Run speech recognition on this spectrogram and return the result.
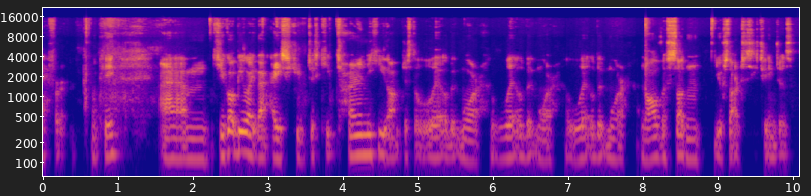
effort. Okay, um, so you've got to be like that ice cube, just keep turning the heat up just a little bit more, a little bit more, a little bit more, and all of a sudden you'll start to see changes.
